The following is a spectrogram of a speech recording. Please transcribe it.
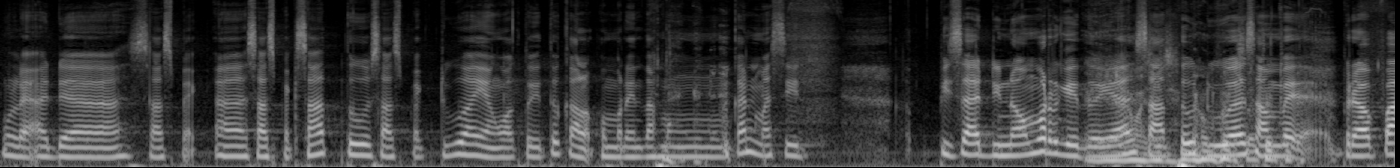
mulai ada suspek uh, suspek satu, suspek dua yang waktu itu kalau pemerintah mengumumkan masih bisa di nomor gitu ya, ya satu dua sampai berapa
